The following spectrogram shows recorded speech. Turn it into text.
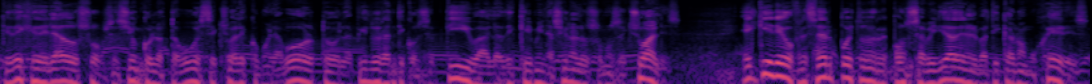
que deje de lado su obsesión con los tabúes sexuales como el aborto, la píldora anticonceptiva, la discriminación a los homosexuales. Él quiere ofrecer puestos de responsabilidad en el Vaticano a mujeres.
